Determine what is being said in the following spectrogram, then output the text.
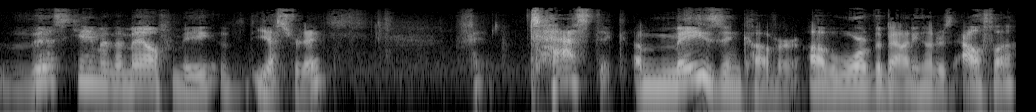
This came in the mail for me yesterday. Fantastic, amazing cover of War of the Bounty Hunters Alpha,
